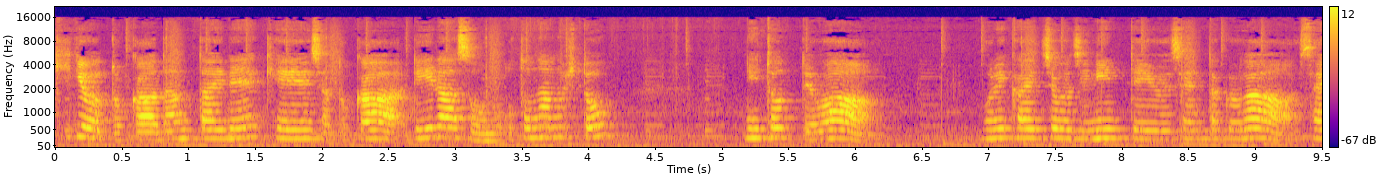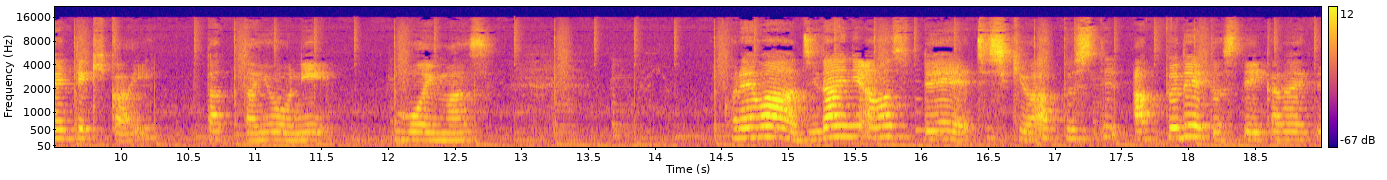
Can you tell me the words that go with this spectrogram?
企業とか団体で経営者とかリーダー層の大人の人にとっては森会長辞任っていう選択が最適解だったように思います。これは時代に合わせて知識をアップしてアップデートしていかないと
